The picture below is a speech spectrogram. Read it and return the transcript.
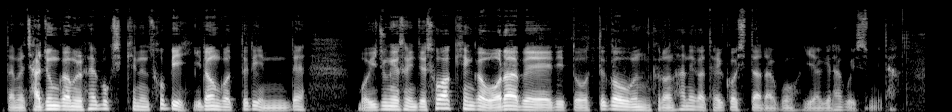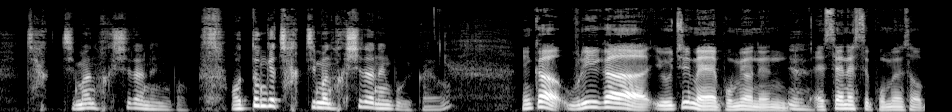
그다음에 자존감을 회복시키는 소비 이런 것들이 있는데 뭐이 중에서 이제 소확행과 워라벨이 또 뜨거운 그런 한 해가 될 것이다라고 이야기를 하고 있습니다. 작지만 확실한 행복. 어떤 게 작지만 확실한 행복일까요? 그러니까 우리가 요즘에 보면은 예. SNS 보면서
